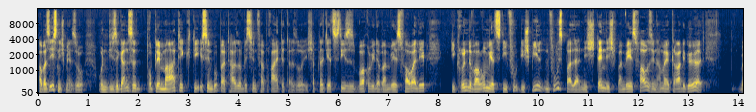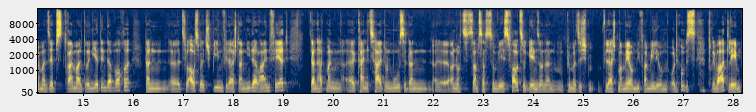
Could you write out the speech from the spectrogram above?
Aber es ist nicht mehr so. Und diese ganze Problematik, die ist in Wuppertal so ein bisschen verbreitet. Also ich habe das jetzt diese Woche wieder beim WSV erlebt. Die Gründe, warum jetzt die, die spielenden Fußballer nicht ständig beim WSV sind, haben wir ja gerade gehört. Wenn man selbst dreimal trainiert in der Woche, dann äh, zu Auswärtsspielen vielleicht an Niederrhein fährt, dann hat man äh, keine Zeit und Muße, dann äh, auch noch samstags zum WSV zu gehen, sondern kümmert sich vielleicht mal mehr um die Familie um, oder ums Privatleben.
